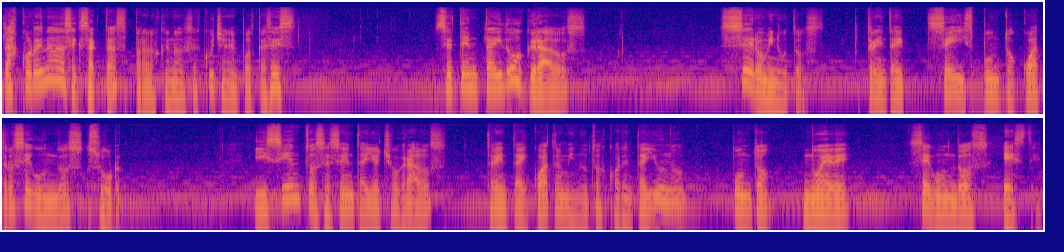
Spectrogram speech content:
Las coordenadas exactas, para los que nos escuchan en podcast, es 72 grados, 0 minutos, 36.4 segundos sur y 168 grados, 34 minutos, 41.9 segundos este.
